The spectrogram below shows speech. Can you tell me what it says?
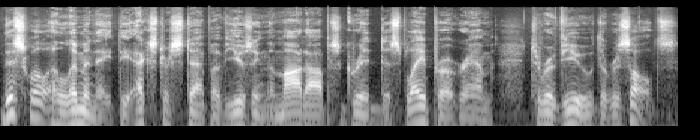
This will eliminate the extra step of using the ModOps Grid display program to review the results.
